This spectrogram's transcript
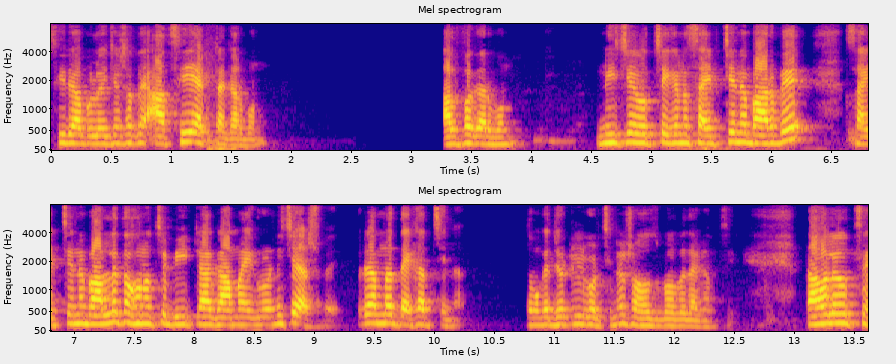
সিরা বলো এটার সাথে আছে একটা কার্বন, আলফা কার্বন। নিচে হচ্ছে এখানে সাইড চেনে বাড়বে। সাইড চেনে বাড়লে তখন হচ্ছে বিটা গামা এগুলো নিচে আসবে। এটা আমরা দেখাচ্ছি না। তোমাকে জটিল করছি না, সহজভাবে দেখাচ্ছি। তাহলে হচ্ছে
